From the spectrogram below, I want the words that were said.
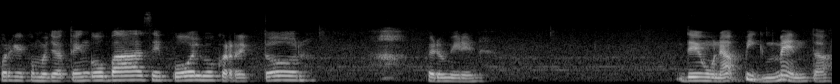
porque como ya tengo base, polvo, corrector, pero miren, de una pigmenta.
